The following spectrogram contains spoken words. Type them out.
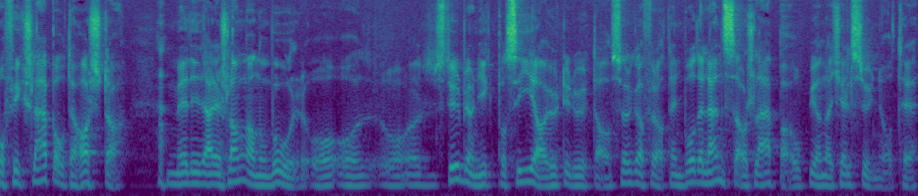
og fikk slepa henne til Harstad med de der slangene om bord. Og, og, og Styrbjørn gikk på sida av Hurtigruta og sørga for at den både lensa og slepa opp gjennom Tjeldsund og til,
